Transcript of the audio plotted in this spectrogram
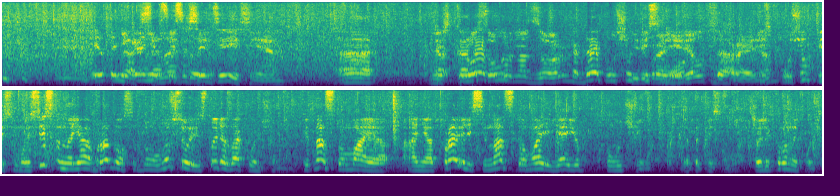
Это не Так, конец становится все истории. интереснее. Значит, когда, Рособорнадзор. когда я получил письмо, да, правильно. получил письмо, естественно, я обрадовался, думал, ну все, история закончена. 15 мая они отправили, 17 мая я ее получил, это письмо, по электронной почте.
